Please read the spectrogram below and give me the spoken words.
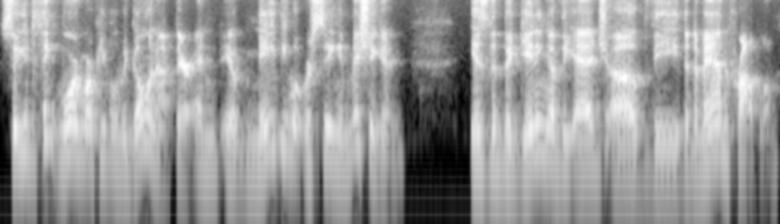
So you'd think more and more people would be going out there, and you know, maybe what we're seeing in Michigan is the beginning of the edge of the the demand problem.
